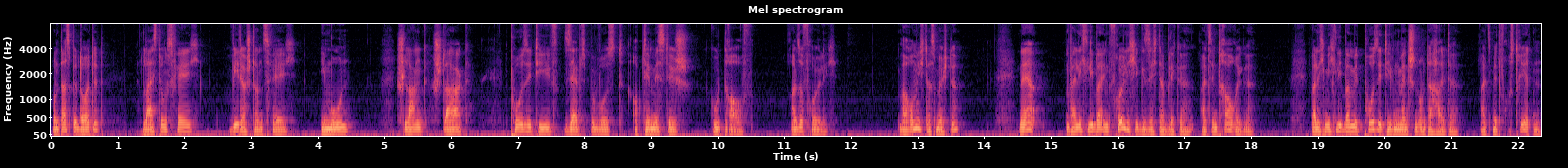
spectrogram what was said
Und das bedeutet leistungsfähig, widerstandsfähig, immun, schlank, stark, positiv, selbstbewusst, optimistisch, gut drauf. Also fröhlich. Warum ich das möchte? Naja, weil ich lieber in fröhliche Gesichter blicke als in traurige. Weil ich mich lieber mit positiven Menschen unterhalte als mit frustrierten.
